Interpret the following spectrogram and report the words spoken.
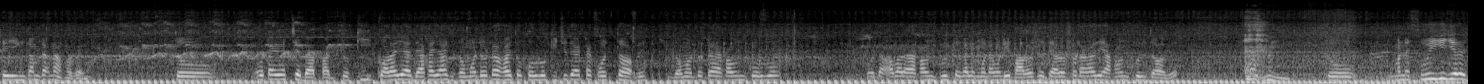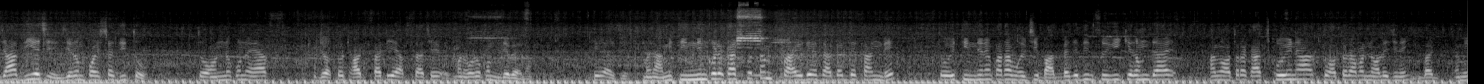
সেই ইনকামটা না হবে না। তো ওটাই হচ্ছে ব্যাপার। তো কী করা যায়? দেখা যাক। জোম্যাটোটা হয়তো করব কিছু তো একটা করতে হবে। জোম্যাটোটা অ্যাকাউন্ট করব। ওটা আবার অ্যাকাউন্ট খুলতে গেলে মোটামুটি বারোশো, তেরোশো টাকা দিয়ে অ্যাকাউন্ট খুলতে হবে। তো মানে সুইগি যে যা দিয়েছে যেরকম পয়সা দিত তো অন্য কোনো অ্যাপস যত থার্ড পার্টি অ্যাপস আছে মানে ওরকম দেবে না। ঠিক আছে? মানে আমি তিন দিন করে কাজ করতাম ফ্রাইডে স্যাটারডে সানডে তো ওই তিন দিনের কথা বলছি, বাদ বাকি দিন সুইগি কীরকম দেয়, আমি অতটা কাজ করি না, তো অতটা আমার নলেজ নেই বাট আমি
